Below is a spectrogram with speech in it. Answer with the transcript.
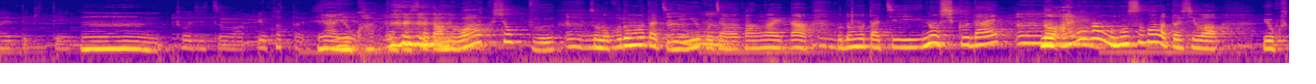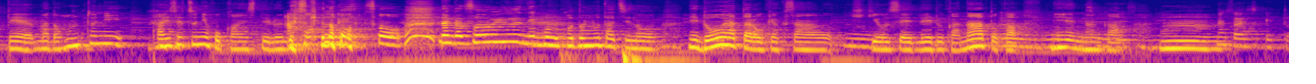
えてきてうん。当日は良かったですいね。やよかったです。だからあのワークショップその子供たちに優子ちゃんが考えたうん。子供たちの宿題うん。のあれがものすごい私は良くてまだ本当に大切に保管してるんですけど、そう。なんかそういうね、こうん。の子供たちの、ね、どうやったらお客さん引き寄せれるかなとか、うん。ねうん。なんかそうなんか、えっと、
